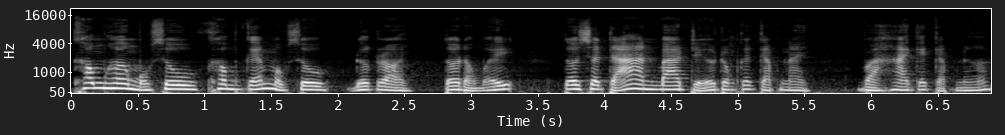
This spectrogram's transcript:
Không hơn một xu, không kém một xu. Được rồi, tôi đồng ý. Tôi sẽ trả anh 3 triệu trong cái cặp này và hai cái cặp nữa.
